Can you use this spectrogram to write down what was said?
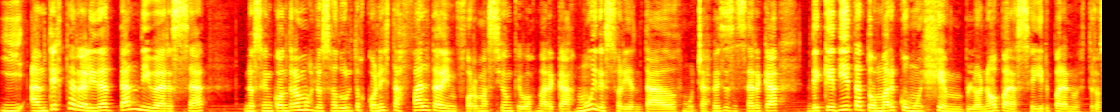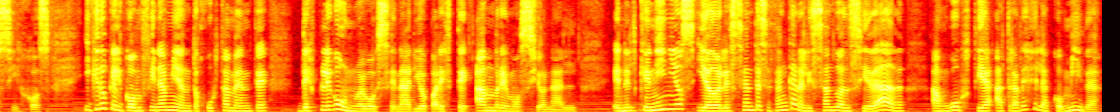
Y ante esta realidad tan diversa, nos encontramos los adultos con esta falta de información que vos marcás, muy desorientados muchas veces acerca de qué dieta tomar como ejemplo, ¿no? Para seguir para nuestros hijos. Y creo que el confinamiento justamente desplegó un nuevo escenario para este hambre emocional, en el que niños y adolescentes están canalizando ansiedad, angustia a través de la comida.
